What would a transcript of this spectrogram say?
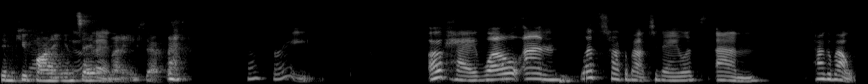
in couponing and saving money. So that's great. Okay, well, um, let's talk about today. Let's um talk about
